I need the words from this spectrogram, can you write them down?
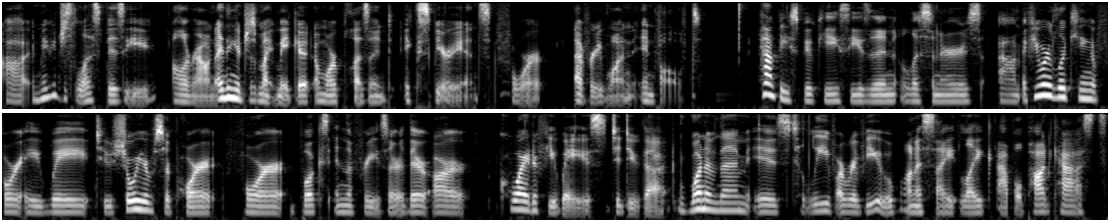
uh, and maybe just less busy all around. I think it just might make it a more pleasant experience for everyone involved. Happy spooky season, listeners. Um, if you are looking for a way to show your support for books in the freezer, there are quite a few ways to do that. One of them is to leave a review on a site like Apple Podcasts.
